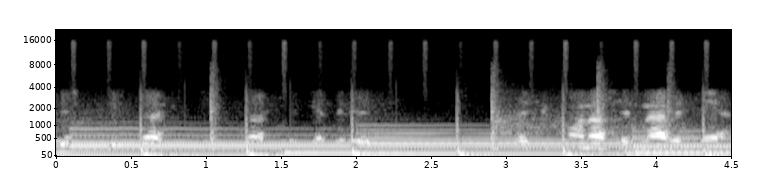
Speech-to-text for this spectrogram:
Just it's not it's not yes it is. You're calling us it's not in there.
